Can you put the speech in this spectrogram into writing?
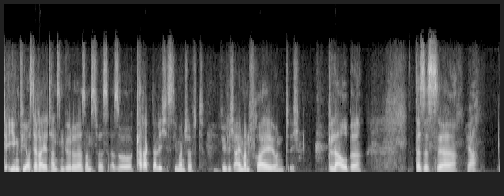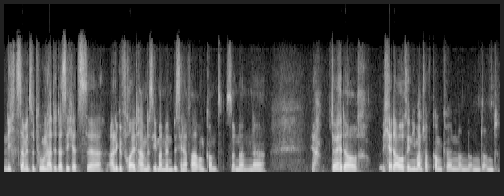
der irgendwie aus der Reihe tanzen würde oder sonst was. Also charakterlich ist die Mannschaft wirklich einwandfrei und ich glaube, dass es äh, ja, nichts damit zu tun hatte, dass sich jetzt äh, alle gefreut haben, dass jemand mit ein bisschen Erfahrung kommt, sondern äh, ja, da hätte auch, ich hätte auch in die Mannschaft kommen können und, und, und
